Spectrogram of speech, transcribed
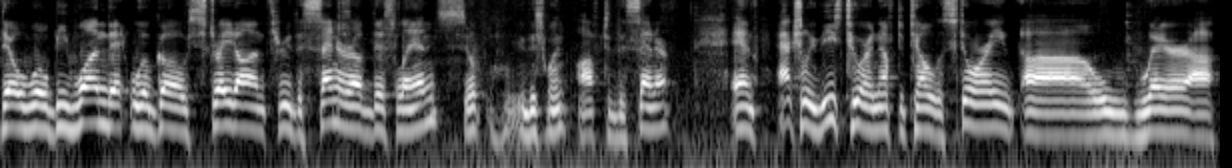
there will be one that will go straight on through the center of this lens, this one off to the center. And actually, these two are enough to tell the story uh, where, uh,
